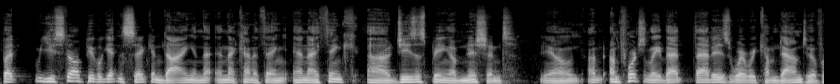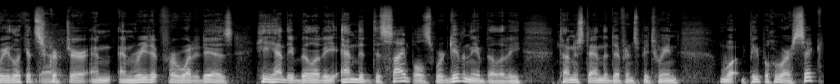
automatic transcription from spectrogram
But you still have people getting sick and dying and that, and that kind of thing. And I think uh, Jesus being omniscient You know, un- unfortunately, that that is where we come down to. If we look at Scripture and and read it for what it is, he had the ability, and the disciples were given the ability to understand the difference between what people who are sick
